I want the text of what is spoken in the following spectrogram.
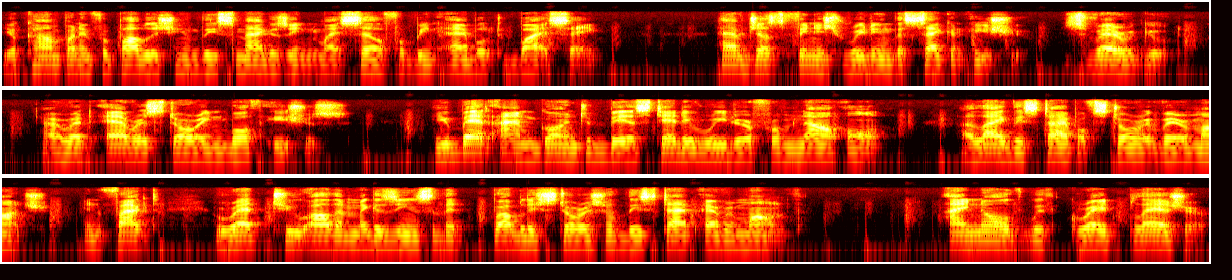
your company for publishing this magazine, myself for being able to buy same. Have just finished reading the second issue. It's very good. I read every story in both issues. You bet I am going to be a steady reader from now on. I like this type of story very much. In fact, read two other magazines that publish stories of this type every month. I note with great pleasure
